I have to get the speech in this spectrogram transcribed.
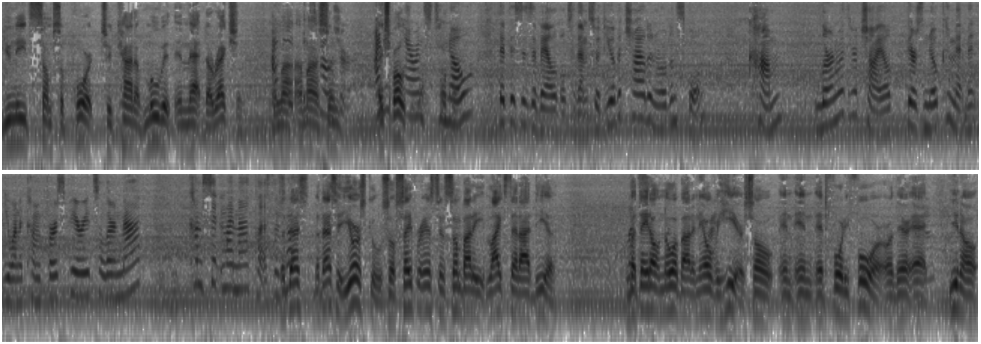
you need some support to kind of move it in that direction. I need assuming- exposure. I need exposure. parents to Okay. know that this is available to them. So if you have a child enrolled in school, come, learn with your child. There's no commitment. You want to come first period to learn math? Come sit in my math class. There's But no, that's but that's at your school. So say for instance somebody likes that idea, but they don't know about it and they're over here. So in, in at 44 or they're at you know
